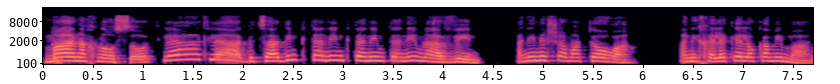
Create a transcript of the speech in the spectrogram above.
מה אנחנו עושות? לאט לאט, בצעדים קטנים קטנים קטנים להבין. אני נשמה טהורה, אני חלק אלוקא ממעל,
